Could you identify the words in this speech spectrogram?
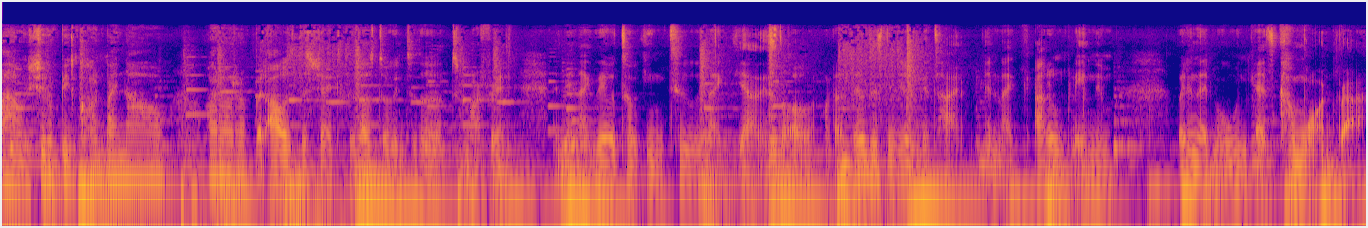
uh, we should have been gone by now. But I was distracted because I was talking to the to my friend, and then like they were talking to like yeah, it's all they were just enjoying the time, and like I don't blame them. But in that moment, guys, come on, bruh.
